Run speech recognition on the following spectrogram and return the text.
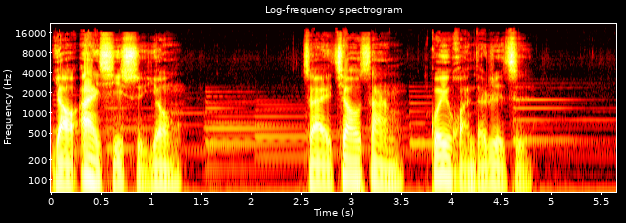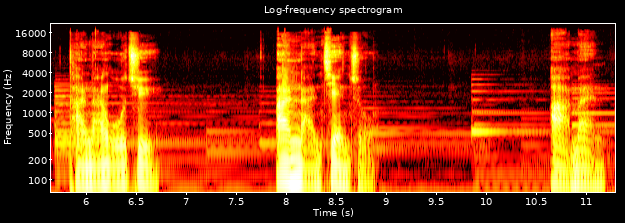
要爱惜使用。在交账归还的日子，坦然无惧，安然见主。阿门。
